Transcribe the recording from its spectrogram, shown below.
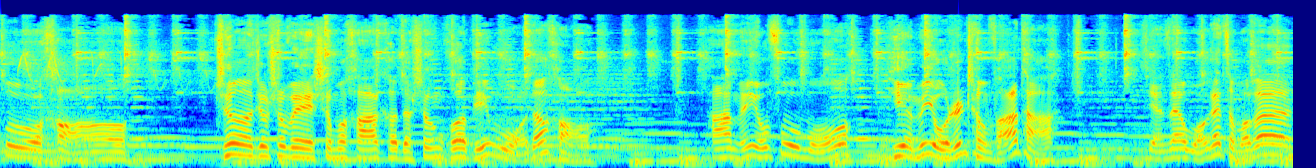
不好，这就是为什么哈克的生活比我的好。他没有父母，也没有人惩罚他。现在我该怎么办？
